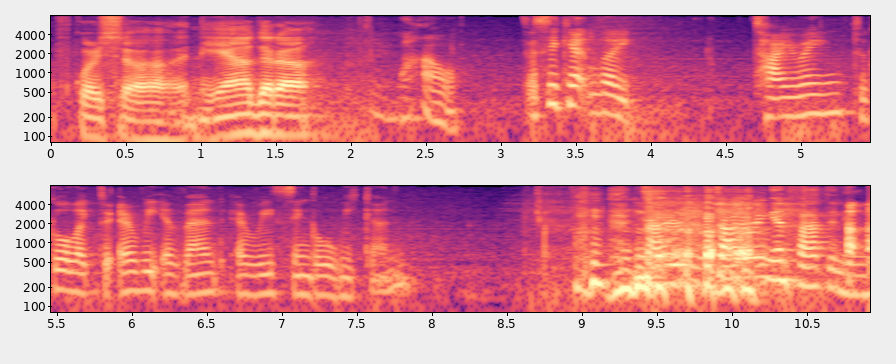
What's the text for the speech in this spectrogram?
of course, uh, Niagara. Wow. Does it get like tiring to go like to every event every single weekend? Tiring, tiring and fattening.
